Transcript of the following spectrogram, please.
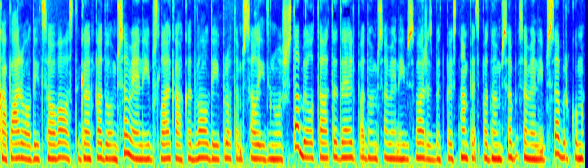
kā pārvaldīt savu valsti gan Padomju Savienības laikā, kad valdīja, protams, salīdzinoši stabilitāte dēļ Padomju Savienības varas, bet pēc tam pēc Padomju Savienības sabrukuma,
